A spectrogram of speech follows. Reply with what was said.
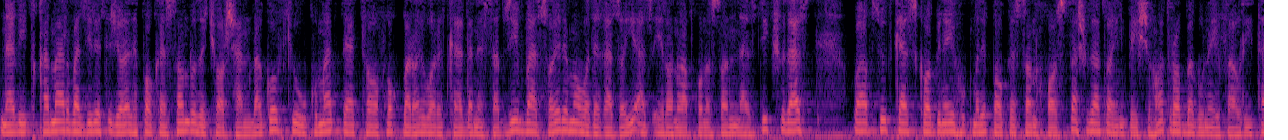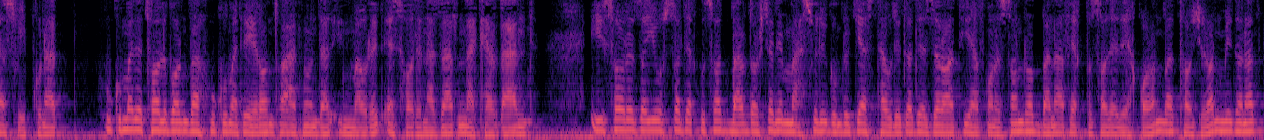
نوید قمر وزیر تجارت پاکستان روز چهارشنبه گفت که حکومت به توافق برای وارد کردن سبزی و سایر مواد غذایی از ایران و افغانستان نزدیک شده است و افزود که از کابینه حکومت پاکستان خواسته شده تا این پیشنهاد را به گونه فوری تصویب کند حکومت طالبان و حکومت ایران تا اکنون در این مورد اظهار نظر نکردند. ایسا رضایی استاد اقتصاد برداشتن محصول گمرکی از تولیدات زراعتی افغانستان را به نفع اقتصاد دهقانان و تاجران می‌داند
